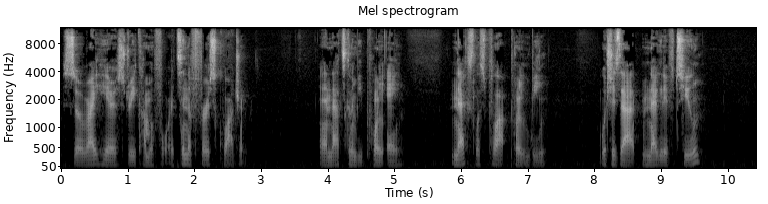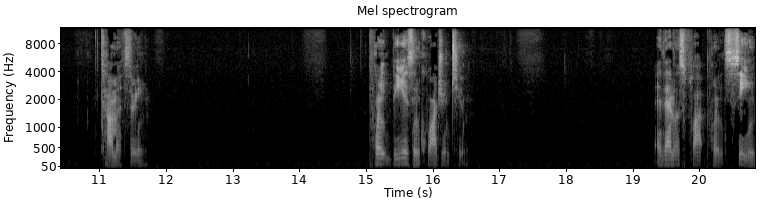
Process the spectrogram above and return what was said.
So right here is 3 comma 4. It's in the first quadrant. And that's going to be point A. Next, let's plot point B, which is at negative 2 comma 3. Point B is in quadrant 2. And then let's plot point C,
